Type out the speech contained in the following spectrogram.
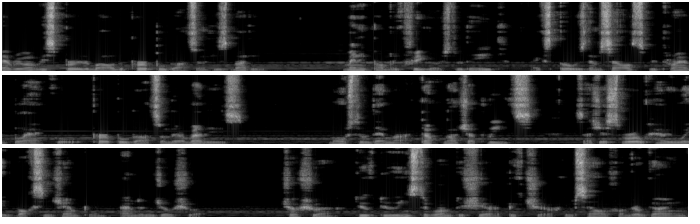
everyone whispered about the purple dots on his body. Many public figures to date expose themselves with red, black, or purple dots on their bodies. Most of them are top notch athletes such as world heavyweight boxing champion Anthony Joshua. Joshua took to Instagram to share a picture of himself undergoing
